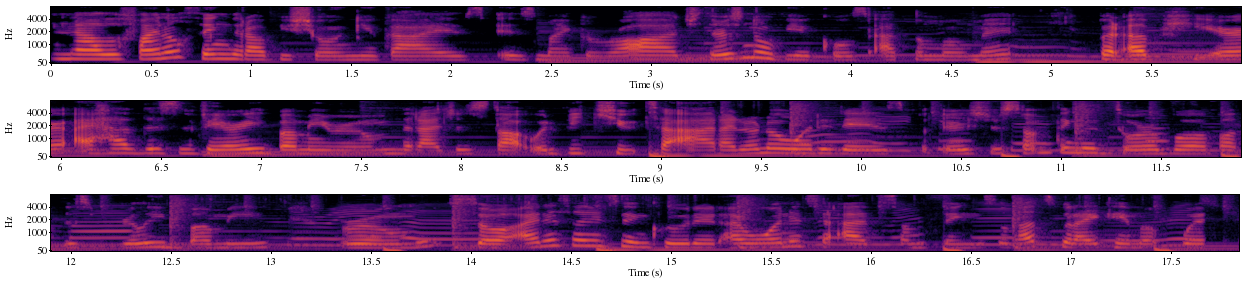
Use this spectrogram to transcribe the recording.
Now the final thing that I'll be showing you guys is my garage. There's no vehicles at the moment, but up here I have this very bummy room that I just thought would be cute to add. I don't know what it is, but there's just something adorable about this really bummy room, so I decided to include it. I wanted to add something, so that's what I came up with.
